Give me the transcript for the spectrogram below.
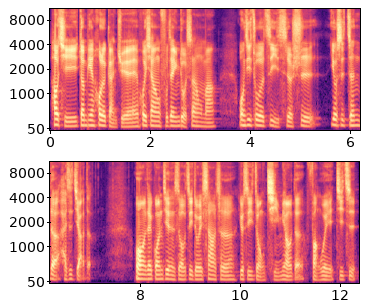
好奇断片后的感觉会像浮在云朵上吗？忘记做了自己的事，又是真的还是假的？往往在关键的时候，自己都会刹车，又是一种奇妙的防卫机制。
